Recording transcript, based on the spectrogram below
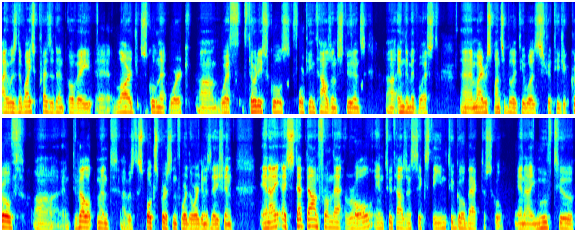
I was the vice president of a, a large school network um, with 30 schools, 14,000 students uh, in the Midwest. And my responsibility was strategic growth uh, and development. I was the spokesperson for the organization. And I, I stepped down from that role in 2016 to go back to school. And I moved to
